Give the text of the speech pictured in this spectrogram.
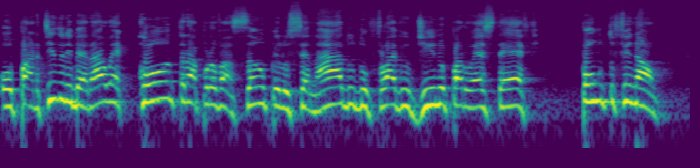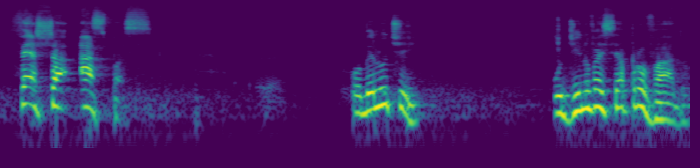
O Partido Liberal é contra a aprovação pelo Senado do Flávio Dino para o STF. Ponto final. Fecha aspas. Ô Beluti, o Dino vai ser aprovado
